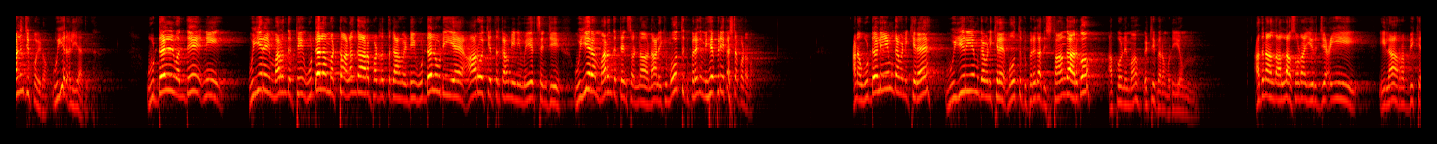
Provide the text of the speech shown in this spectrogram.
அழிஞ்சு போயிடும் உயிர் அழியாது. உடல் வந்து நீ உயிரை மறந்துட்டு உடலை மட்டும் அலங்காரப்படுறதுக்காக வேண்டி உடலுடைய ஆரோக்கியத்திற்காக வேண்டி நீ முயற்சி செஞ்சு உயிரை மறந்துட்டேன்னு சொன்னால் நாளைக்கு மோத்துக்கு பிறகு மிகப்பெரிய கஷ்டப்படணும். ஆனால் உடலையும் கவனிக்கிற உயிரையும் கவனிக்கிற மோத்துக்கு பிறகு அது ஸ்ட்ராங்காக இருக்கும். அப்போ நம்ம வெற்றி பெற முடியும். அதனால தான் அல்லாஹ் சொல்றான் இர்ஜிஇ இலா ரப்பிக்கு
